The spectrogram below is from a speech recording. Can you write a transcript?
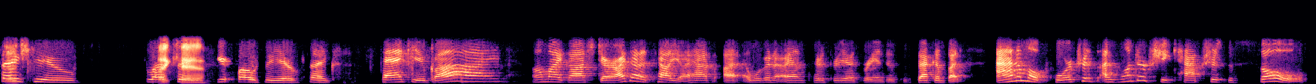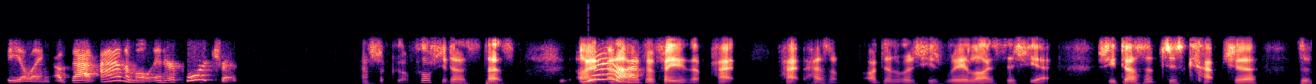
Thank you. Blessings, care. both of you. Thanks. Thank you. Bye. Oh my gosh, Jerry, I got to tell you, I have. I, we're going to answer 303 in just a second, but animal portraits. I wonder if she captures the soul feeling of that animal in her portrait. That's, of course she does. That's I, and I have a feeling that Pat Pat hasn't. I don't know whether she's realised this yet. She doesn't just capture the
